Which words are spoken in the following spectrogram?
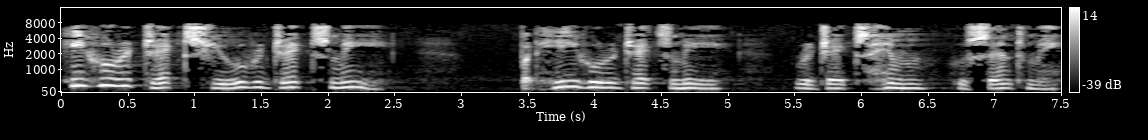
He who rejects you rejects me. but he who rejects me rejects him who sent me.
